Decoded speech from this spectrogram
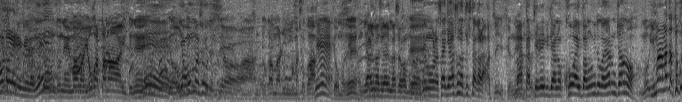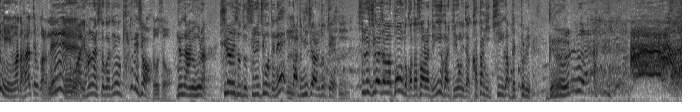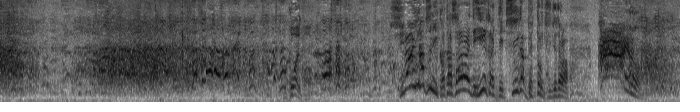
分かれへんけどね本当ねまあまあよかったな言ってね。いやほんまそうですよ。まあ本当頑張りましょうか。ねえ。今日もねやりましょうやりましょうほんま、ええ。でも俺最近暑くなってきたから。暑いですよねまたテレビであの怖い番組とかやるんちゃうの？もう今また特にまた流行ってるからね。怖い話とかでよく聞くでしょ。そうそなんかあのほら知らん人とすれ違ってね、ん。バーッと道歩いとって、すれ違いざまポンと肩触られて家帰って読みたら肩に血がべっとりぐるう怖いか？知らんやつに肩触られて家帰って血がべっとりついてたらああやろ。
